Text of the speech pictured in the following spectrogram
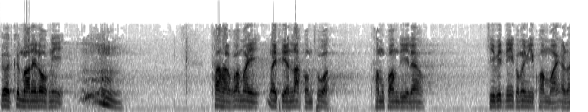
เกิดขึ้นมาในโลกนี้ ถ้าหากว่าไม่ไม่เพียรละความชั่วทำความดีแล้ว ชีวิตนี้ก็ไม่มีความหมายอะไร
